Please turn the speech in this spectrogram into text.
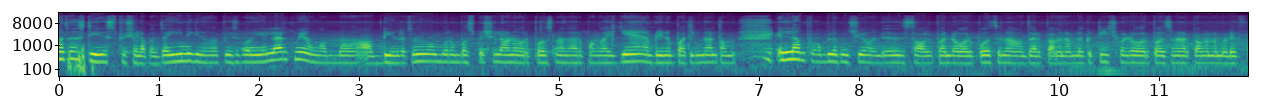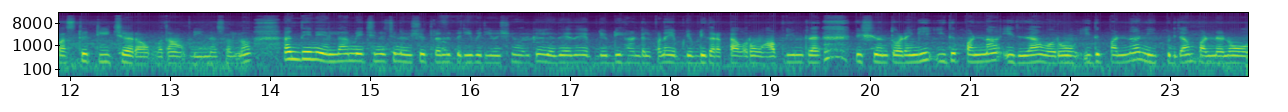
மதர்ஸ் டே ஸ்பெஷலாக பார்த்தா இன்றைக்கி நம்ம பேச போகிறோம் எல்லாருக்குமே அவங்க அம்மா அப்படின்றது ரொம்ப ரொம்ப ஸ்பெஷலான ஒரு பர்சனாக தான் இருப்பாங்க. ஏன் அப்படின்னு பார்த்தீங்கன்னா தமிழ் எல்லா ப்ராப்ளம்ஸையும் வந்து சால்வ் பண்ணுற ஒரு பர்சனாக தான் இருப்பாங்க. நம்மளுக்கு டீச் பண்ணுற ஒரு பர்சனாக இருப்பாங்க. நம்மளுடைய ஃபஸ்ட்டு டீச்சர் அவங்க தான் அப்படின்னு நான் சொல்லணும். அண்ட் தென் எல்லாமே சின்ன சின்ன விஷயத்துலேருந்து பெரிய பெரிய விஷயம் வரைக்கும் எது எது எப்படி எப்படி ஹேண்டில் பண்ணால் எப்படி எப்படி கரெக்டாக வரும் அப்படின்ற விஷயம் தொடங்கி இது பண்ணால் இதுதான் வரும். இது பண்ணால் நீ இப்படி தான் பண்ணணும்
